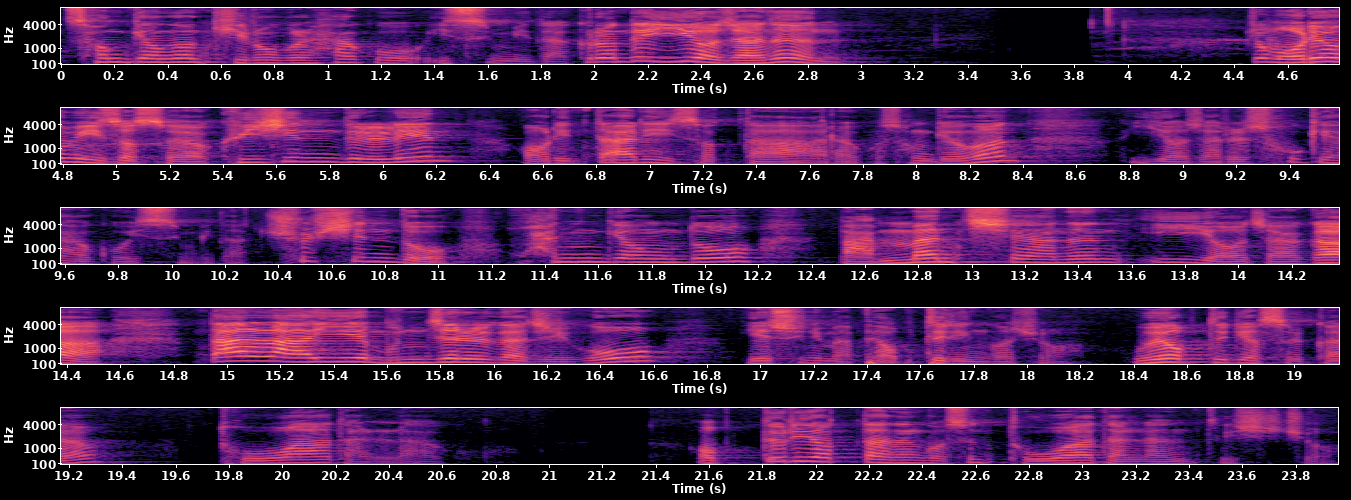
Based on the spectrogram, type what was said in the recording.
성경은 기록을 하고 있습니다. 그런데 이 여자는 좀 어려움이 있었어요. 귀신 들린 어린 딸이 있었다라고 성경은 이 여자를 소개하고 있습니다. 출신도 환경도 만만치 않은 이 여자가 딸 아이의 문제를 가지고 예수님 앞에 엎드린 거죠. 왜 엎드렸을까요? 도와달라고. 엎드렸다는 것은 도와달라는 뜻이죠.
